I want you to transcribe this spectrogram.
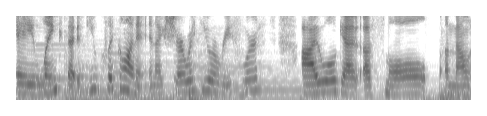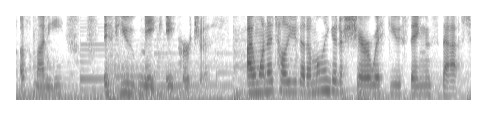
a link that if you click on it and I share with you a resource, I will get a small amount of money if you make a purchase. I want to tell you that I'm only going to share with you things that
